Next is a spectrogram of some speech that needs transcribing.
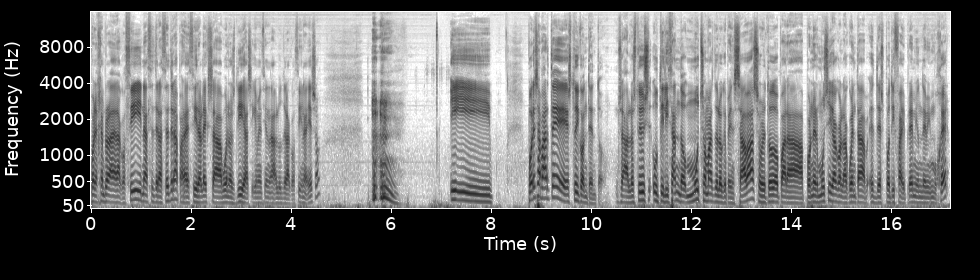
por ejemplo, la de la cocina, etcétera, etcétera, para decir Alexa buenos días y que me encienda la luz de la cocina y eso. y por esa parte estoy contento. O sea, lo estoy utilizando mucho más de lo que pensaba, sobre todo para poner música con la cuenta de Spotify Premium de mi mujer.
